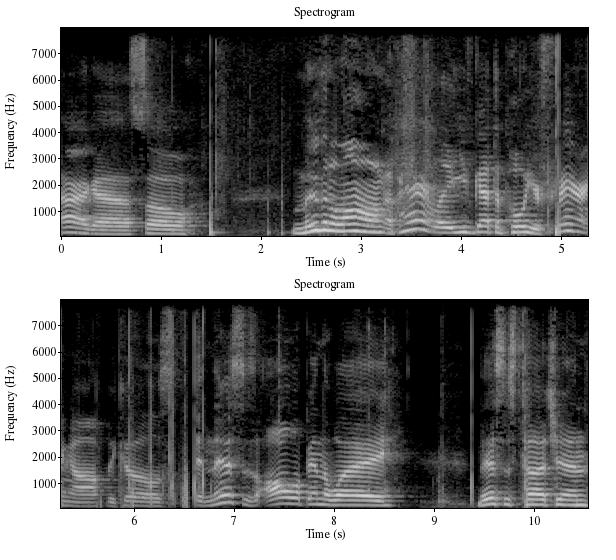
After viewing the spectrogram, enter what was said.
Alright guys so moving along apparently you've got to pull your fairing off because and this is all up in the way this is touching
